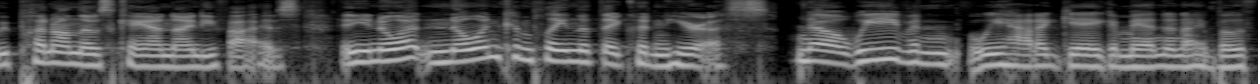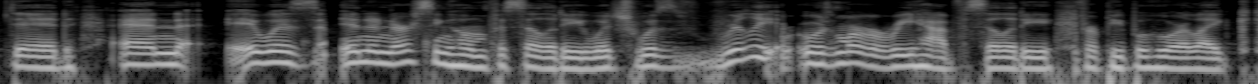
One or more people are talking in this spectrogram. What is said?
We put on those KN95s. And you know what? No one complained that they couldn't hear us. No, we even we had a gig Amanda and I both did, and it was in a nursing home facility, which was really it was more of a rehab facility for people who are like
